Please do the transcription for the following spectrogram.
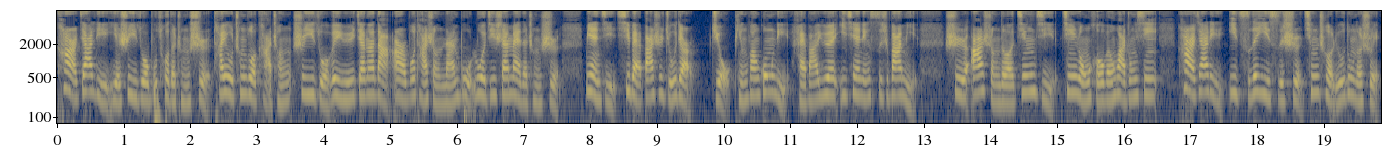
卡尔加里也是一座不错的城市，它又称作卡城，是一座位于加拿大阿尔伯塔省南部落基山脉的城市，面积七百八十九点九平方公里，海拔约一千零四十八米。是阿省的经济、金融和文化中心。卡尔加里一词的意思是清澈流动的水。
